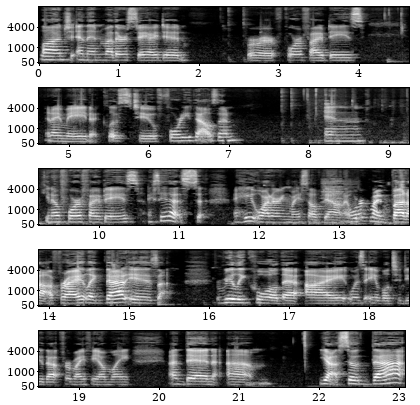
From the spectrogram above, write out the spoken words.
launch and then Mother's Day I did for 4 or 5 days and I made close to 40,000 in you know, four or five days. I say that I hate watering myself down. I work my butt off, right? Like that is really cool that I was able to do that for my family. And then, um, yeah, so that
